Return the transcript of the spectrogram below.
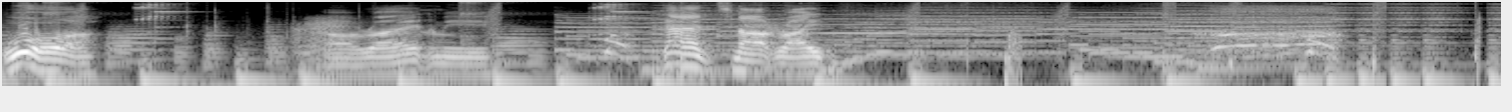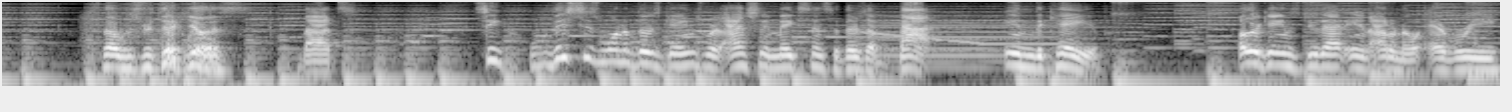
Whoa. Alright, let me... That's not right. that was ridiculous. Bats. See, this is one of those games where it actually makes sense that there's a bat in the cave. Other games do that in, I don't know, every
